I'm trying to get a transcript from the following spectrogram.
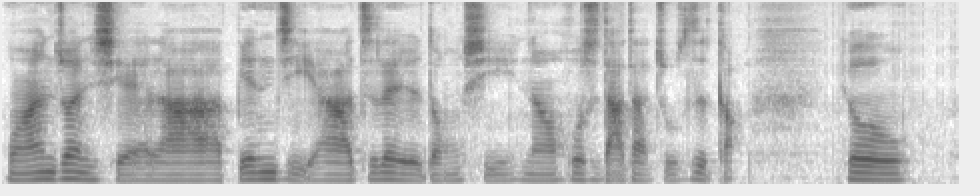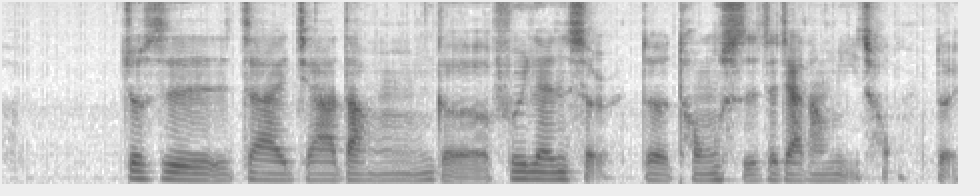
文案撰写啦、编辑啊之类的东西，然后或是打打逐字稿，就就是在家当个 freelancer 的同时，在家当米虫，对。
